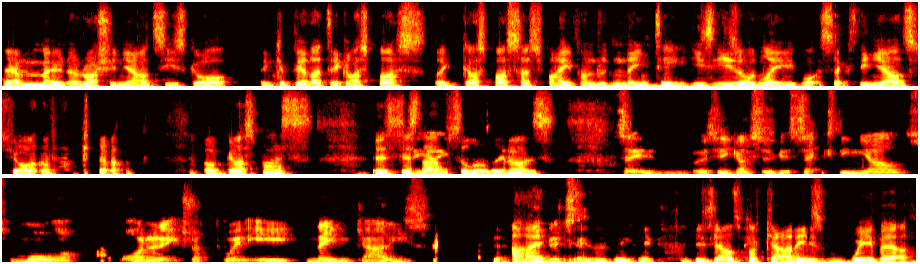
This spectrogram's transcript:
The amount of rushing yards he's got and compare that to Gus Bus. Like Gus Bus has 590. He's he's only what 16 yards short of of Gus Bus. It's just yeah. absolutely nuts. So, so Gus has got 16 yards more on an extra 29 carries. Aye, his yards per carry is way better.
